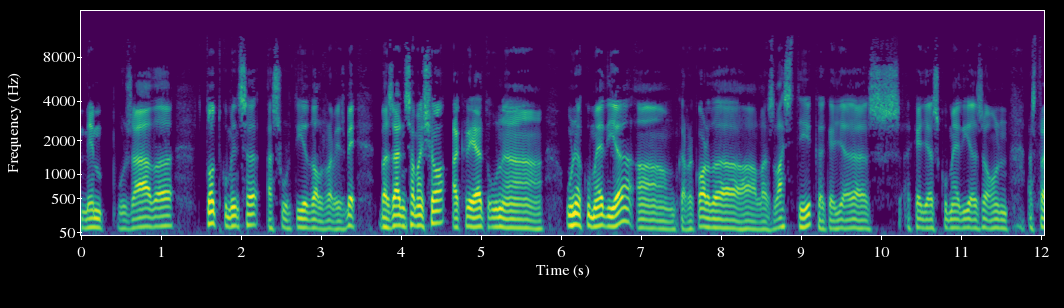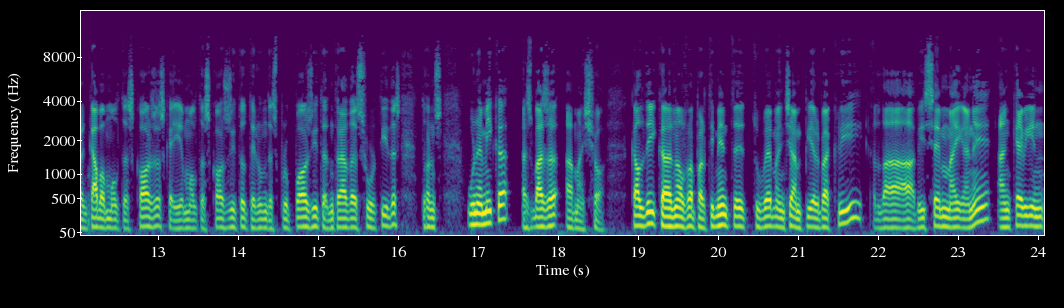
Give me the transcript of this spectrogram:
ben posada, tot comença a sortir del revés. Bé, basant-se en això, ha creat una, una comèdia eh, que recorda l'Eslàstic, aquelles, aquelles comèdies on es trencaven moltes coses, ha moltes coses i tot era un despropòsit, entrades, sortides, doncs una mica es basa en això. Cal dir que en el repartiment trobem en Jean-Pierre Bacry, la Vicent Maigané, en Kevin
